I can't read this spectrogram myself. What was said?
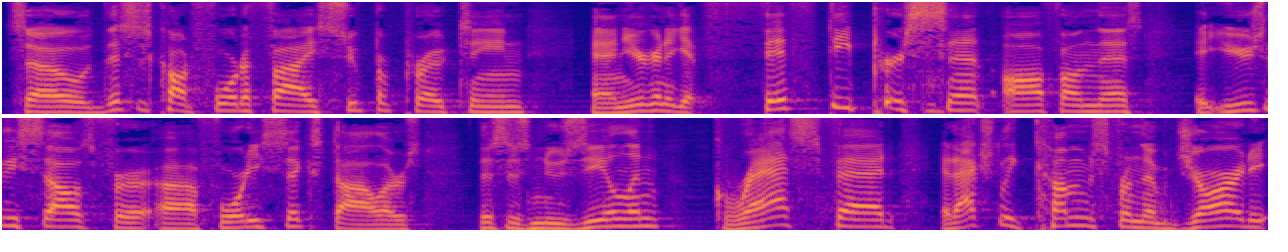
So this is called Fortify Super Protein, and you're going to get 50% off on this. It usually sells for uh, $46. This is New Zealand grass fed. It actually comes from the majority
